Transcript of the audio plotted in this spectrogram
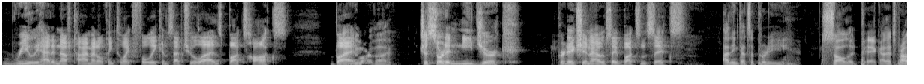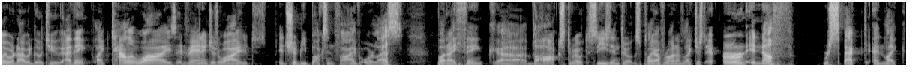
really had enough time. I don't think to like fully conceptualize Bucks Hawks, but Nor have I. just sort of knee jerk prediction. I would say Bucks and six. I think that's a pretty solid pick. That's probably what I would go to. I think like talent wise, advantages wise, it should be Bucks and five or less. But I think uh, the Hawks throughout the season, throughout this playoff run, have like just earned enough respect and like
